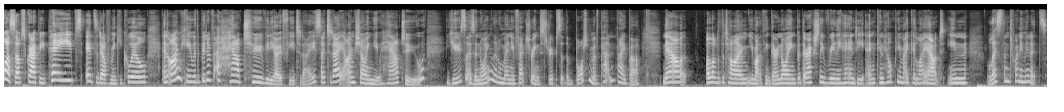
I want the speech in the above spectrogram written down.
What's up, Scrappy peeps? It's Adele from Inkie Quill, and I'm here with a bit of a how to video for you today. So, today I'm showing you how to use those annoying little manufacturing strips at the bottom of pattern paper. Now, a lot of the time you might think they're annoying, but they're actually really handy and can help you make a layout in less than 20 minutes.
